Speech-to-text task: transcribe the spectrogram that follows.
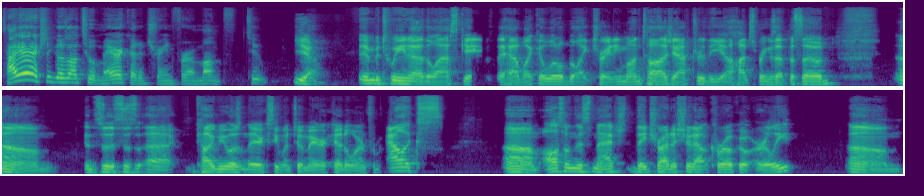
Taiga actually goes out to America to train for a month too. Yeah. In between uh, the last game, they have like a little bit like training montage after the uh, Hot Springs episode. Um, and so this is uh, Kagami wasn't there because he went to America to learn from Alex. Um, also in this match, they try to shut out Kuroko early. Um,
